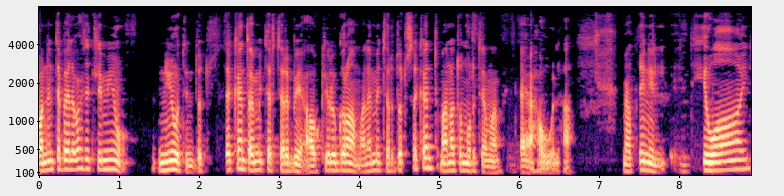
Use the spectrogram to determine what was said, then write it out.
انتبه لوحدة الميو. نيوتن دوت سكند على متر تربيع أو كيلو جرام على متر دوت سكند معناته أمور تمام أحولها معطيني ال dy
